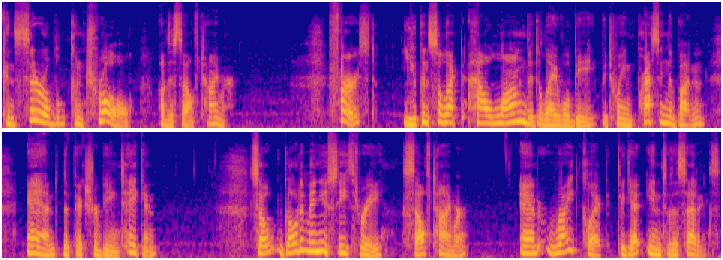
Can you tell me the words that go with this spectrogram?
considerable control of the self-timer. First, you can select how long the delay will be between pressing the button and the picture being taken. So go to menu C3, Self Timer, and right-click to get into the settings.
